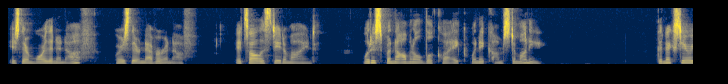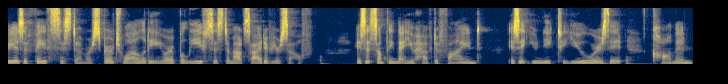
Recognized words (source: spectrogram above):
Is there more than enough or is there never enough? It's all a state of mind. What does phenomenal look like when it comes to money? The next area is a faith system or spirituality or a belief system outside of yourself. Is it something that you have defined? Is it unique to you or is it common?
